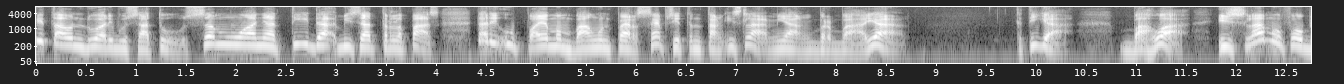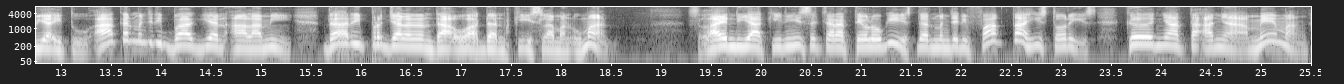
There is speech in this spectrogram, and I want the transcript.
di tahun 2001. Semuanya tidak bisa terlepas dari upaya membangun persepsi tentang Islam yang berbahaya. Ketiga, bahwa Islamofobia itu akan menjadi bagian alami dari perjalanan dakwah dan keislaman umat. Selain diyakini secara teologis dan menjadi fakta historis, kenyataannya memang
